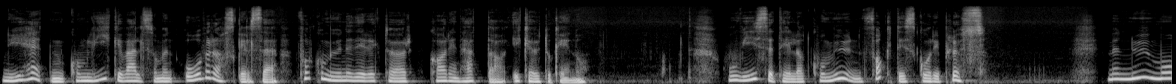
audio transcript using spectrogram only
Nyheten kom likevel som en overraskelse for kommunedirektør Karin Hetta i Kautokeino. Hun viser til at kommunen faktisk går i pluss. Men nå må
